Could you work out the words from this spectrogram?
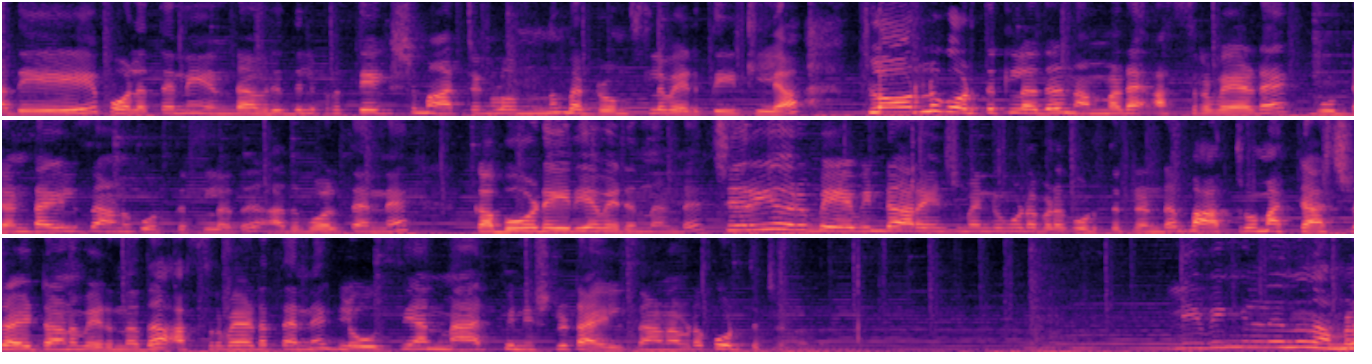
അതേപോലെ തന്നെ ഉണ്ട് അവർ ഇതിൽ പ്രത്യേകിച്ച് മാറ്റങ്ങളൊന്നും ബെഡ്റൂംസിൽ വരുത്തിയിട്ടില്ല. ഫ്ലോറിൽ കൊടുത്തിട്ടുള്ളത് നമ്മുടെ അസ്രവയുടെ വുഡൻ ടൈൽസ് ആണ് കൊടുത്തിട്ടുള്ളത്. അതുപോലെ തന്നെ കബോർഡ് ഏരിയ വരുന്നുണ്ട്. ചെറിയൊരു ബേവിന്റെ അറേഞ്ച്മെന്റും കൂടെ ഇവിടെ കൊടുത്തിട്ടുണ്ട്. ബാത്റൂം അറ്റാച്ച്ഡ് ആയിട്ടാണ് വരുന്നത്. അസ്രവയുടെ തന്നെ glossy and matt finished tiles ആണ് അവിടെ കൊടുത്തിട്ടുള്ളത്. നമ്മൾ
